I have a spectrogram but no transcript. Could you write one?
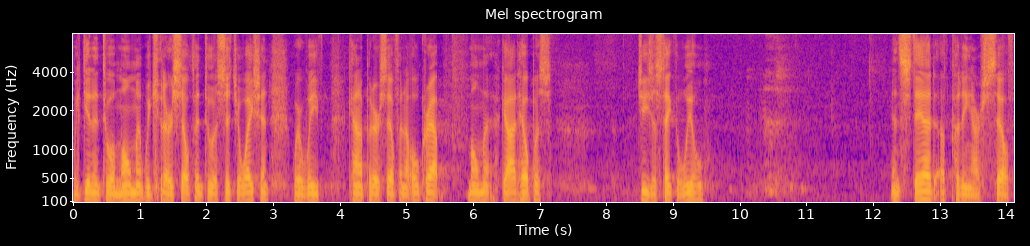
We get into a moment, we get ourselves into a situation where we've kind of put ourselves in an old crap moment. God help us. Jesus, take the wheel. Instead of putting ourselves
